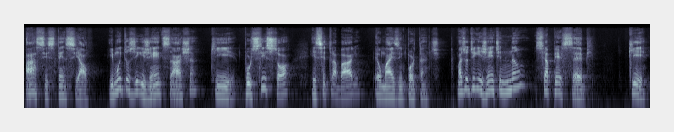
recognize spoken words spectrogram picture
assistencial e muitos dirigentes acham que por si só esse trabalho é o mais importante. Mas o dirigente não se apercebe que,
